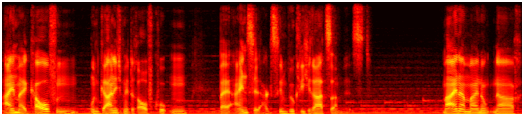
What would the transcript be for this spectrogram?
einmal kaufen und gar nicht mehr drauf gucken bei Einzelaktien wirklich ratsam ist. Meiner Meinung nach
